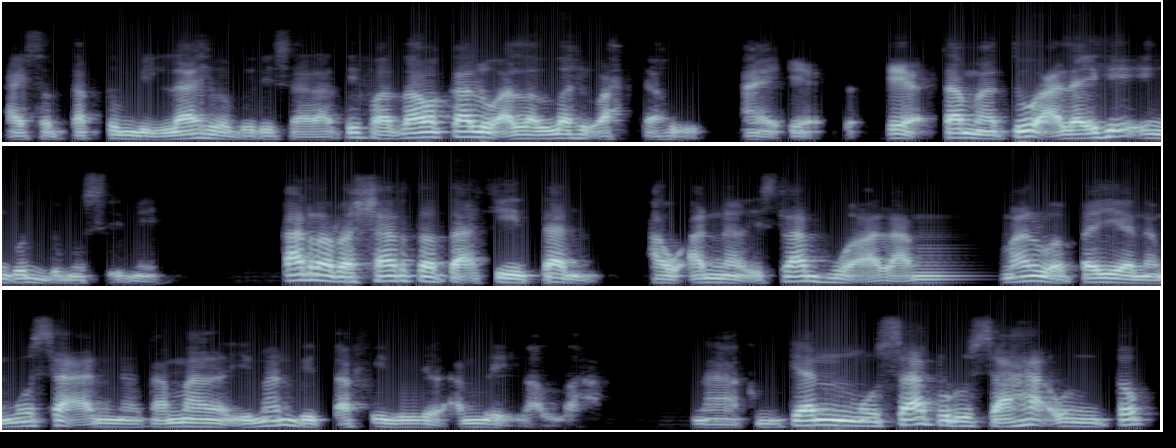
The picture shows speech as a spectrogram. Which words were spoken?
ay sattaqtum billahi wa birisalati fatawakkalu 'ala Allahi wahdahu. I'tamatu alaihi in kuntum muslimin. Karena syarta ta'kitan au anna islam huwa alam mal wa bayyana Musa anna kamal iman bitafidil amri Allah. Nah, kemudian Musa berusaha untuk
